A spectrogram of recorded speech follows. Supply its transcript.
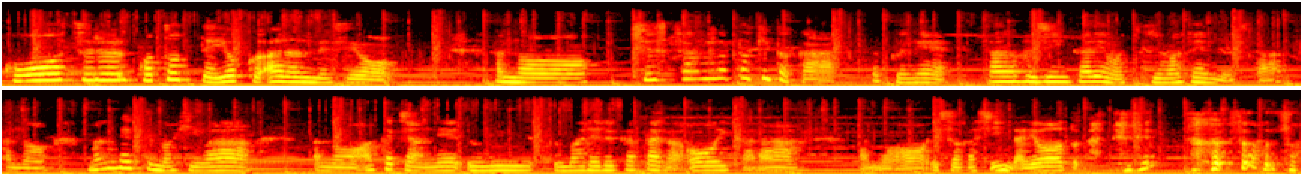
こうすることってよくあるんですよ。あの、出産の時とか、よくね、産婦人科でも聞きませんでしたあの、満月の日は、あの、赤ちゃんね、産み、生まれる方が多いから、あの、忙しいんだよ、とかってね。そ うそうそう。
